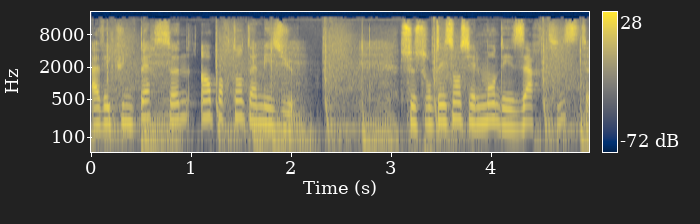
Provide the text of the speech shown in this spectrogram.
avec une personne importante à mes yeux. Ce sont essentiellement des artistes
